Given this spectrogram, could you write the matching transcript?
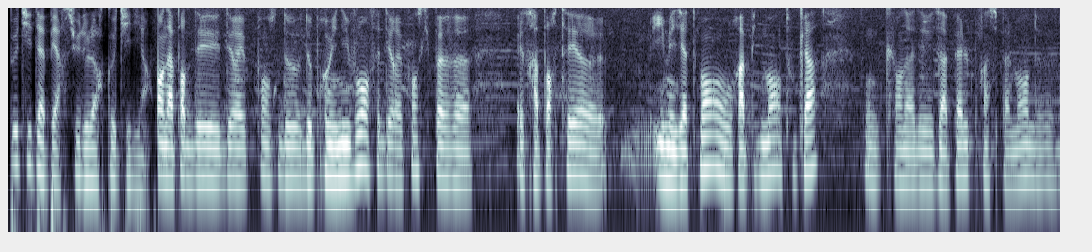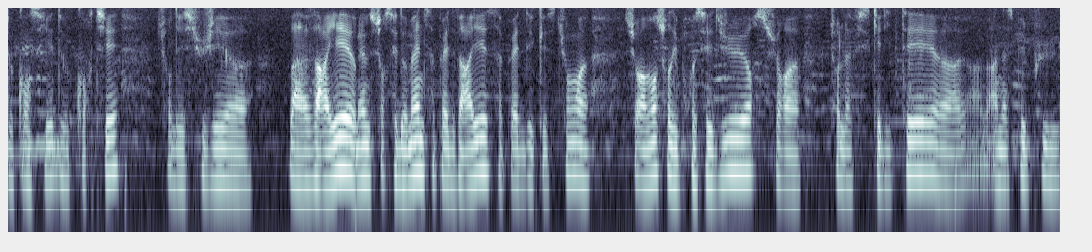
Petit aperçu de leur quotidien. On apporte des, des réponses de, de premier niveau, en fait, des réponses qui peuvent euh, être apportées euh, immédiatement ou rapidement en tout cas. Donc on a des appels principalement de, de conseillers, de courtiers sur des sujets euh, bah, variés, même sur ces domaines ça peut être varié, ça peut être des questions euh, sur, vraiment sur des procédures, sur, euh, sur de la fiscalité, euh, un aspect plus,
